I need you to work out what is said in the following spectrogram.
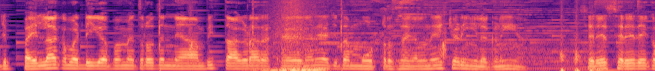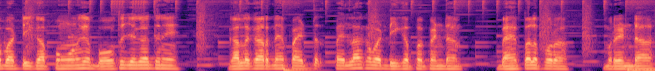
ਅੱਜ ਪਹਿਲਾ ਕਬੱਡੀ ਕੱਪ ਆ ਮਿੱਤਰੋ ਤੇ ਨਿਆਮ ਵੀ ਤਾਗੜਾ ਰੱਖਿਆ ਗਿਆ ਕਹਿੰਦੇ ਅੱਜ ਤਾਂ ਮੋਟਰਸਾਈਕਲ ਨੇ ਝੜੀ ਲੱਗਣੀ ਆ ਸਿਰੇ ਸਿਰੇ ਦੇ ਕਬੱਡੀ ਕੱਪ ਹੋਣਗੇ, ਬਹੁਤ ਜਗ੍ਹਾ ਤੇ ਨੇ। ਗੱਲ ਕਰਦੇ ਆ ਪੈਡ- ਪਹਿਲਾ ਕਬੱਡੀ ਕੱਪ ਪਿੰਡ ਬਹਿਪਲਪੁਰ, ਮਰਿੰਡਾ,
